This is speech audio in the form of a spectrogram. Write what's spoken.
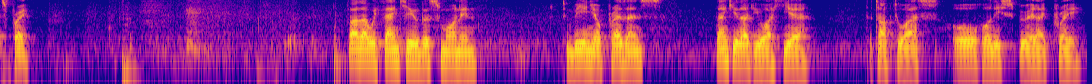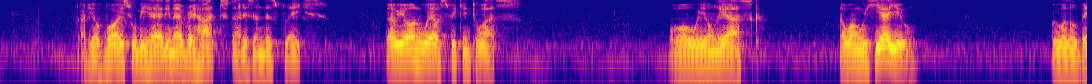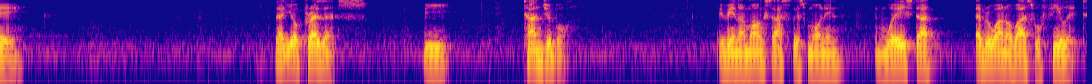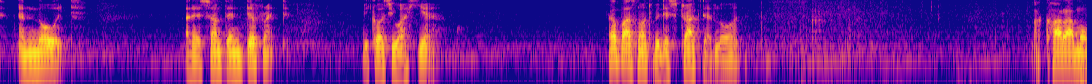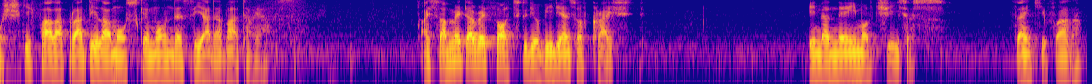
Let's pray. Father, we thank you this morning to be in your presence. Thank you that you are here to talk to us. Oh, Holy Spirit, I pray that your voice will be heard in every heart that is in this place. You have your own way of speaking to us. Oh, we only ask that when we hear you, we will obey. Let your presence be tangible, even amongst us this morning, in ways that every one of us will feel it and know it. That there's something different because you are here. Help us not to be distracted, Lord. Akara moshki fala pradila moske monde siada batayas. I submit every thought to the obedience of Christ. In the name of Jesus. Thank you, Father.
